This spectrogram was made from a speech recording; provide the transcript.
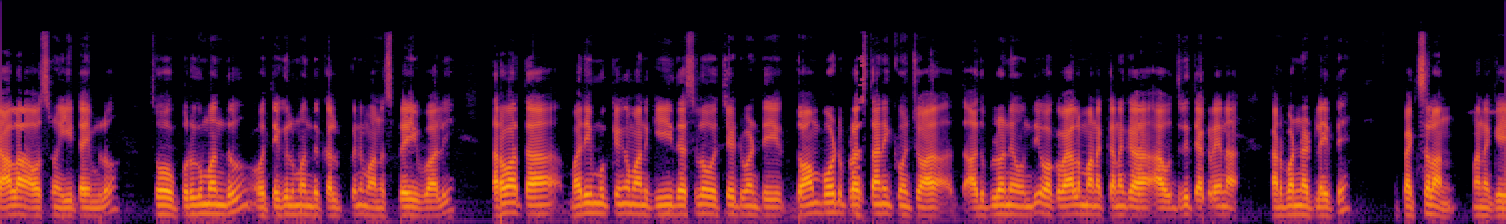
చాలా అవసరం ఈ టైంలో. సో పురుగు మందు ఒక తెగులు మందు కలుపుకొని మనం స్ప్రే ఇవ్వాలి. తర్వాత మరీ ముఖ్యంగా మనకి ఈ దశలో వచ్చేటువంటి దోమపోటు ప్రస్తుతానికి కొంచెం అదుపులోనే ఉంది. ఒకవేళ మనకు కనుక ఆ ఉధృతి ఎక్కడైనా కనబడినట్లయితే పెక్సలాన్ మనకి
